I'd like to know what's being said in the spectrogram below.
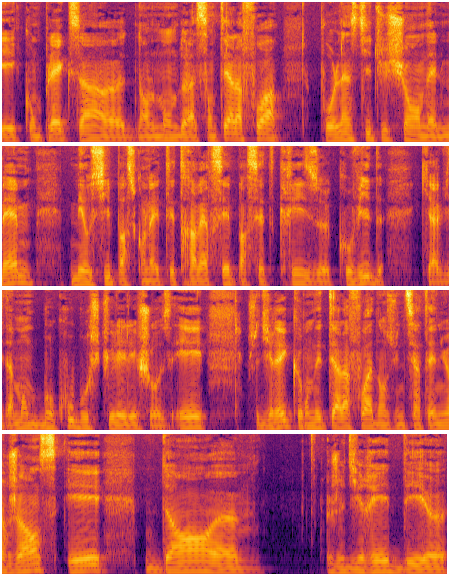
et complexe hein, dans le monde de la santé, à la fois pour l'institution en elle-même, mais aussi parce qu'on a été traversé par cette crise Covid qui a évidemment beaucoup bousculé les choses. Et je dirais qu'on était à la fois dans une certaine urgence et dans je dirais, des, euh,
